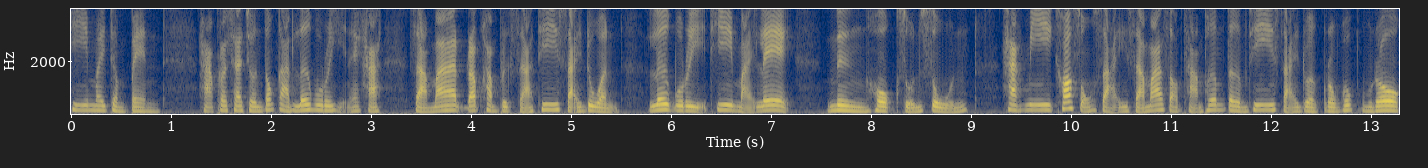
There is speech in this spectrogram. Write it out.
ที่ไม่จำเป็น หากประชาชนต้องการเลิกบุหรี่นะคะ สามารถรับคำปรึกษาที่สายด่วนเลิกบุหรี่ที่หมายเลข 1600 หากมีข้อสงสัยสามารถสอบถามเพิ่มเติมที่สายด่วนกรมควบคุมโรค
